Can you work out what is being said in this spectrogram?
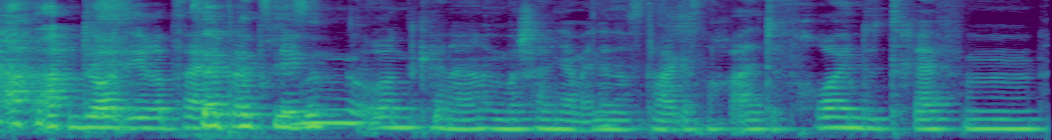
dort ihre Zeit verbringen und keine Ahnung, wahrscheinlich am Ende des Tages noch alte Freunde treffen.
